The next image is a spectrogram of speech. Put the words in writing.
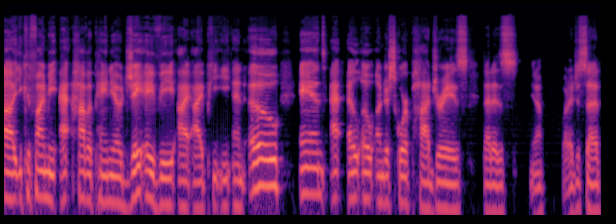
Uh, you can find me at Javipeno, J A V I I P E N O, and at L O underscore Padres. That is, you know, what I just said.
